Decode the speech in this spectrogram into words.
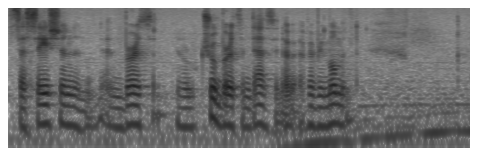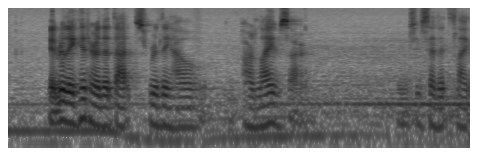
cessation and, and birth, you know, true birth and death of every moment, it really hit her that that's really how our lives are. And she said it's like,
